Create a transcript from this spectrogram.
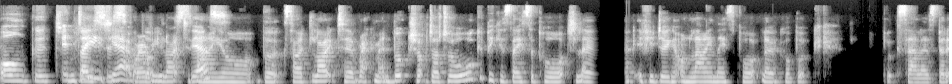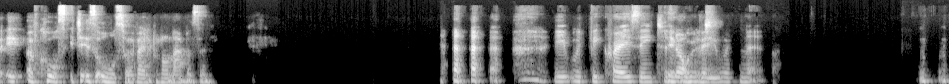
all good Indeed, places. Yeah, wherever books. you like to yes. buy your books. I'd like to recommend bookshop.org because they support, if you're doing it online, they support local book booksellers. But it, of course, it is also available on Amazon. it would be crazy to it not would. be, wouldn't it?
